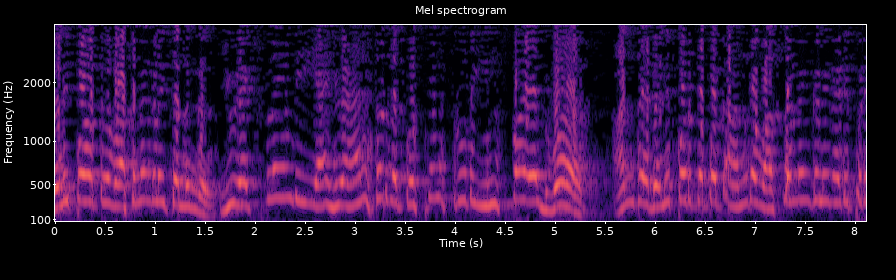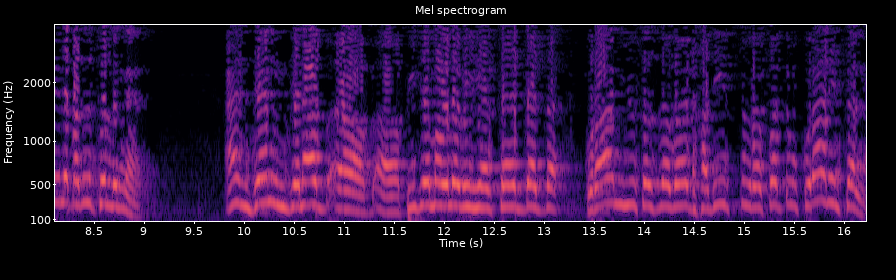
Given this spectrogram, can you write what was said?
வெளிப்பாட்டு வசனங்களை சொல்லுங்கள் You explain the, you answer the questions through the inspired words. அந்த வெளிப்படுத்தப்பட்ட அந்த வசனங்களின் அடிப்படையில பதில் சொல்லுங்க And then Janab uh, uh, PJ Maulavi has said that the Quran uses the word hadith to refer to Quran itself.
